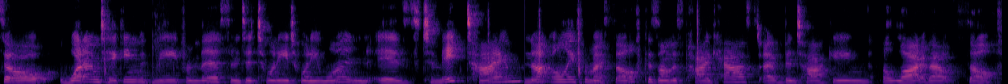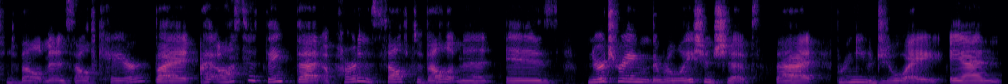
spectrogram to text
So, what I'm taking with me from this into 2021 is to make time not only for myself, because on this podcast, I've been talking a lot about self development and self care, but I also think that a part of self development is nurturing the relationships that bring you joy and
